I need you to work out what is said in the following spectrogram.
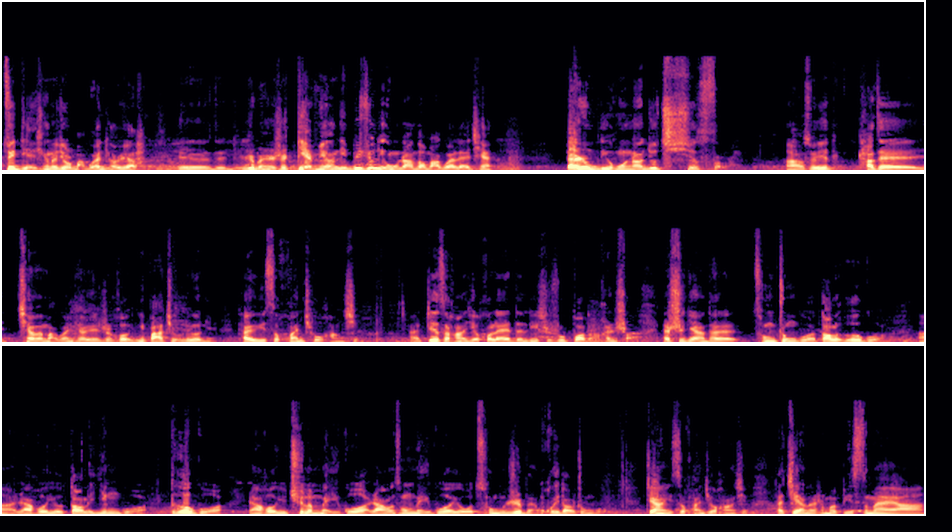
最典型的就是马关条约了。呃，日本人是点名，你必须李鸿章到马关来签，但是李鸿章就气死了。啊，所以他在签完马关条约之后，一八九六年，他有一次环球航行，啊，这次航行后来的历史书报道很少，但实际上他从中国到了俄国，啊，然后又到了英国、德国，然后又去了美国，然后从美国又从日本回到中国，这样一次环球航行，他见了什么俾斯麦啊，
